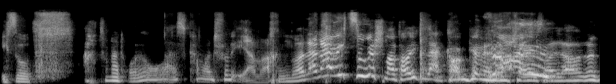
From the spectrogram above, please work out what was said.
Ich so, 800 Euro, das kann man schon eher machen. Und dann habe ich zugeschnappt, habe ich gesagt, komm, gib mir den Scheiß, Alter.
